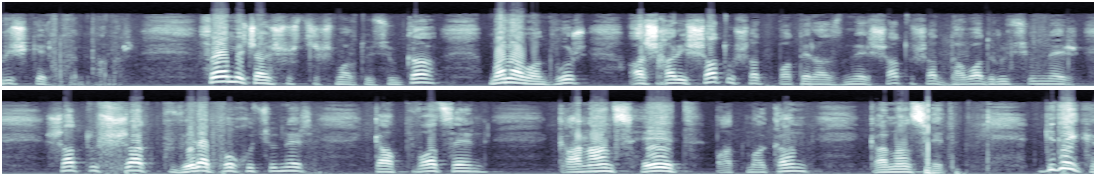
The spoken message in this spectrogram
ուրիշ կերպ կընթանար։ Սրա մեջ անշուշտ ճշմարտություն կա, մանավանդ որ աշխարի շատ ու շատ պատերազմներ, շատ ու շատ դավադրություններ, շատ ու շատ վերափոխություններ կապված են կանանց հետ, պատմական կանանց հետ։ Գիտեք,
